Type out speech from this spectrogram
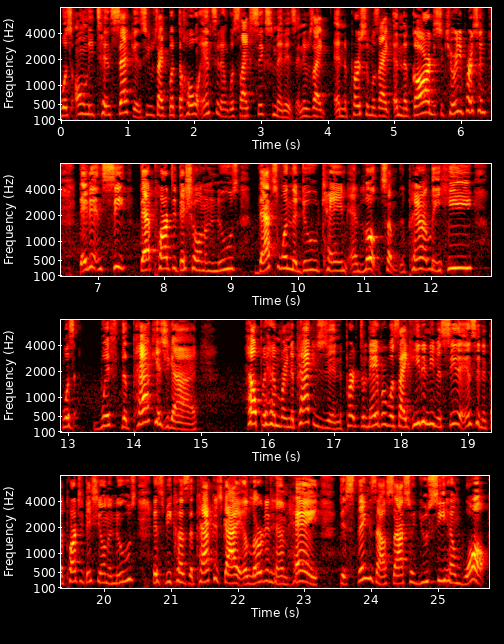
was only 10 seconds. He was like, but the whole incident was like six minutes. And it was like, and the person was like, and the guard, the security person, they didn't see that part that they showed on the news. That's when the dude came and looked. So apparently he was with the package guy helping him bring the packages in. The, per- the, neighbor was like, he didn't even see the incident. The part that they see on the news is because the package guy alerted him, hey, this thing's outside, so you see him walk.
